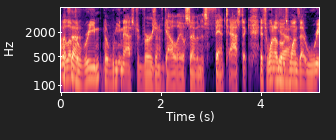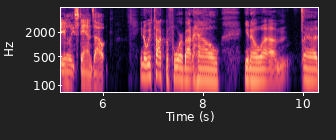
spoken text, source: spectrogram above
I What's love the re the remastered version of Galileo 7 is fantastic. It's one of those ones that really stands out. you know we've talked before about how you know um, uh,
